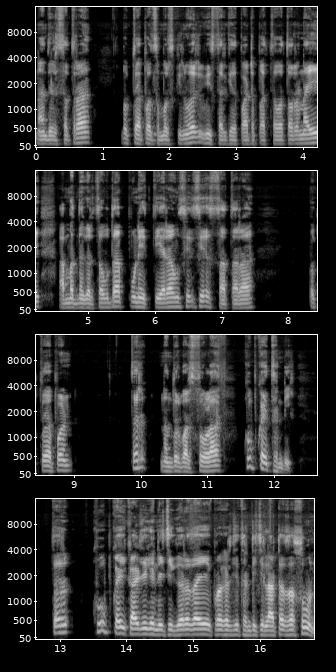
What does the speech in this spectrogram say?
नांदेड सतरा. बघतोय आपण समोर स्क्रीनवर वीस तारखेला पहाटे पाचचं वातावरण आहे. अहमदनगर चौदा पुणे तेरा अंश सेल्सिअस सातारा बघतोय आपण तर नंदुरबार सोळा खूप काही थंडी. तर खूप काही काळजी घेण्याची गरज आहे. एक प्रकारची थंडीची लाटच असून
